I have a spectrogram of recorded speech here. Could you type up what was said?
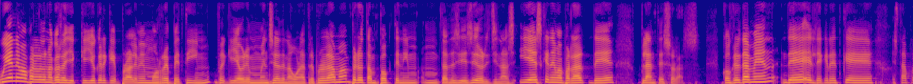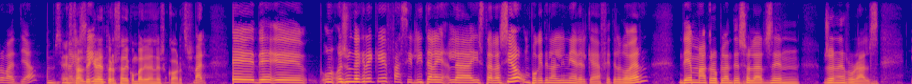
Avui anem a parlar d'una cosa que jo crec que probablement mos repetim, perquè ja haurem mencionat en algun altre programa, però tampoc tenim mm, tantes idees originals. I és que anem a parlar de plantes solars. Concretament, del decret que està aprovat ja. Em sembla Està el sí. decret, però s'ha de convalidar en les Corts. Val. Eh, de, eh, un, és un decret que facilita la, la instal·lació, un poquet en la línia del que ha fet el govern, de macroplantes solars en zones rurals.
